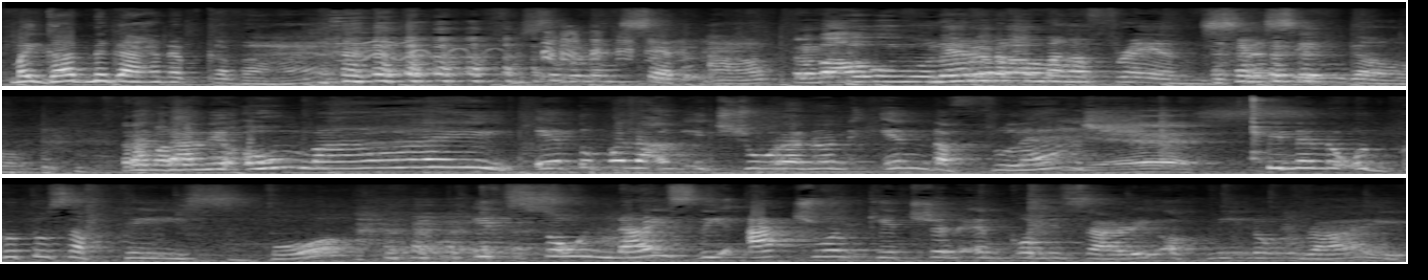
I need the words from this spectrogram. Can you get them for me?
my God, naghahanap ka ba? Gusto mo ng set up? Trabaho po muna. Meron trabaho. akong mga friends na single. Ang dami, oh my! Ito pala ang itsura nun in the flesh. Yes. Pinanood ko to sa Facebook. It's so nice. The actual kitchen and commissary of Ninong Rai.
